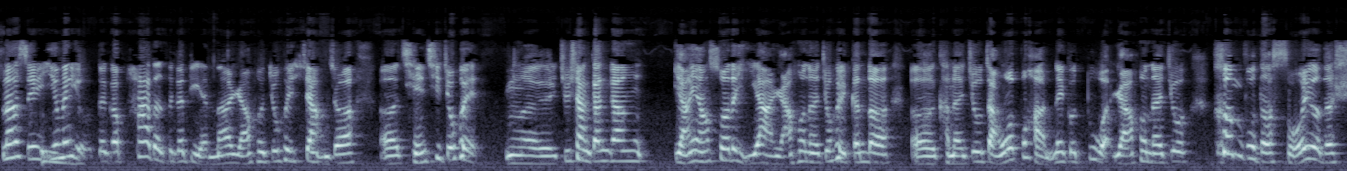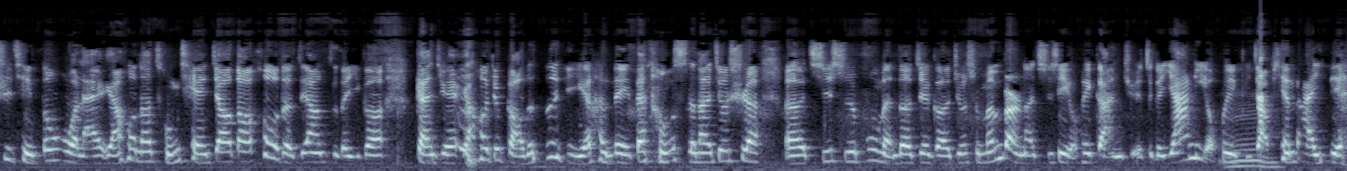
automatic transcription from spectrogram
那所以因为有这个怕的这个点呢，然后就会想着，呃，前期就会。嗯，就像刚刚杨洋说的一样，然后呢，就会跟的呃，可能就掌握不好那个度，然后呢，就恨不得所有的事情都我来，然后呢，从前交到后的这样子的一个感觉，然后就搞得自己也很累。但同时呢，就是呃，其实部门的这个就是 member 呢，其实也会感觉这个压力也会比较偏大一点。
